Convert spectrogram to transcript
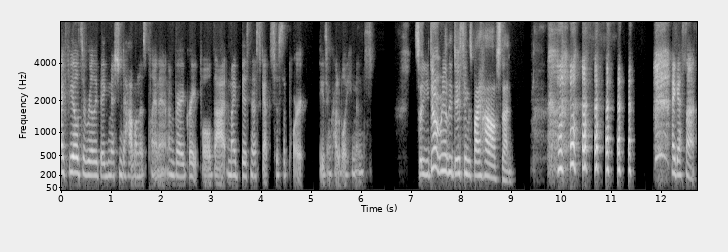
I feel it's a really big mission to have on this planet. I'm very grateful that my business gets to support these incredible humans. So you don't really do things by halves then? I guess not.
